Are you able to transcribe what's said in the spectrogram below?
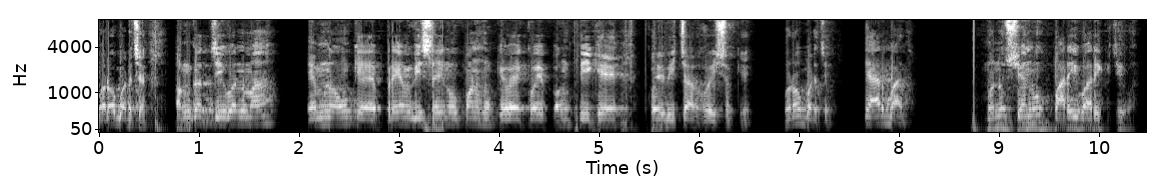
બરોબર છે. અંગત જીવનમાં એમનો હું કે પ્રેમ વિષયનું પણ હું કહેવાય કોઈ પંક્તિ કે કોઈ વિચાર હોઈ શકે. બરોબર છે. ત્યારબાદ મનુષ્યનું પારિવારિક જીવન.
